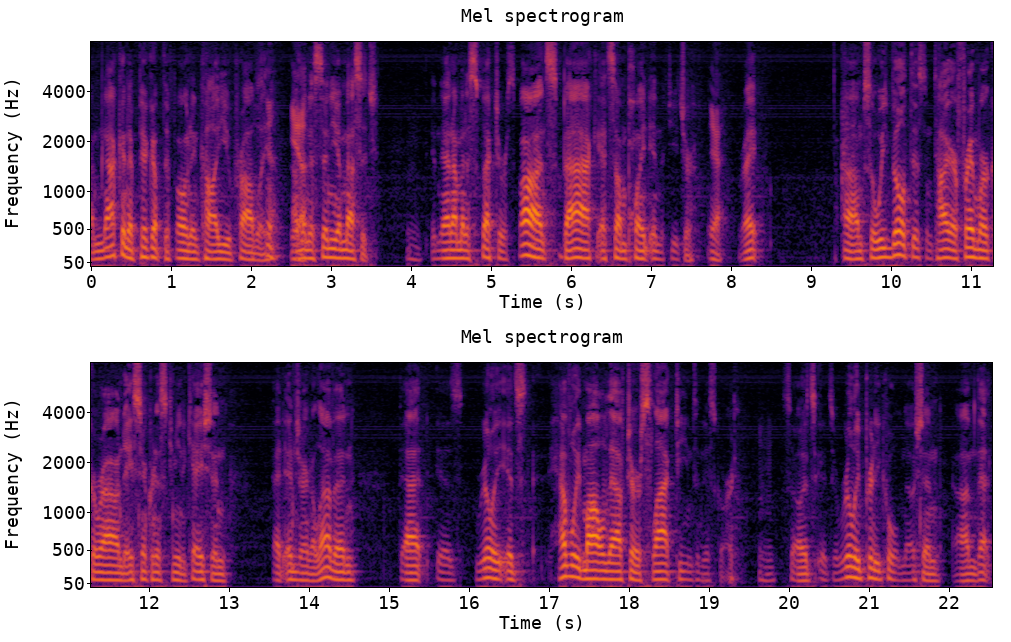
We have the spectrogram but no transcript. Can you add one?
I'm not going to pick up the phone and call you. Probably, Yeah. I'm going to send you a message, and then I'm going to expect a response back at some point in the future. yeah, Right. Um, so we built this entire framework around asynchronous communication at Engineering 11 that is really it's heavily modeled after Slack, Teams, and Discord. So it's it's a really pretty cool notion um, that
